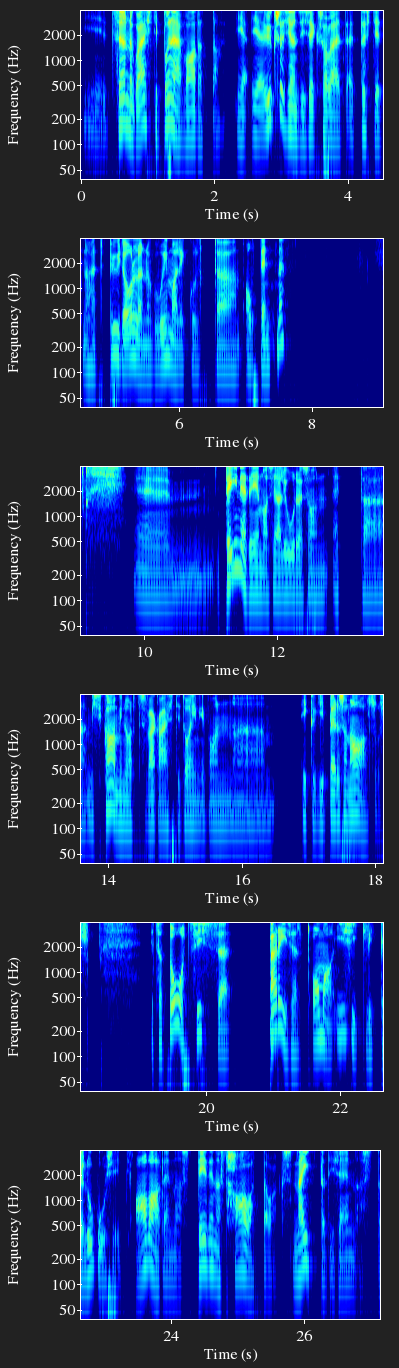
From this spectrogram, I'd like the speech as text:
Et see on nagu hästi põnev vaadata. Ja, ja üks asi on siis, eks ole, et, et tõesti, et noh, et püüda olla nagu võimalikult äh, autentne teine teema sealjuures on, et äh, mis ka minu arvates väga hästi toimib, on äh, ikkagi personaalsus. et sa tood sisse päriselt oma isiklikke lugusid, avad ennast, teed ennast haavatavaks, näitad iseennast,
